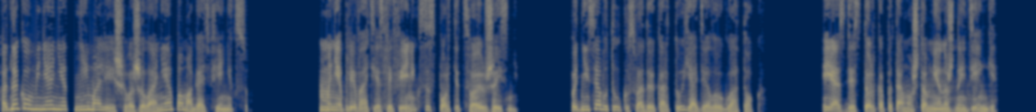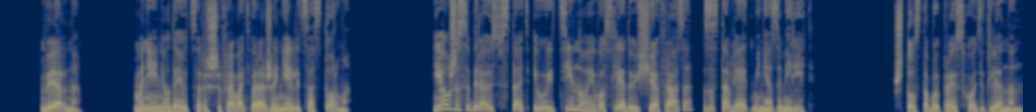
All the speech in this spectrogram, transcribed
Однако у меня нет ни малейшего желания помогать Фениксу. Мне плевать, если Феникс испортит свою жизнь. Поднеся бутылку с водой к рту, я делаю глоток. Я здесь только потому, что мне нужны деньги. Верно. Мне не удается расшифровать выражение лица Сторма. Я уже собираюсь встать и уйти, но его следующая фраза заставляет меня замереть. «Что с тобой происходит, Леннон?»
